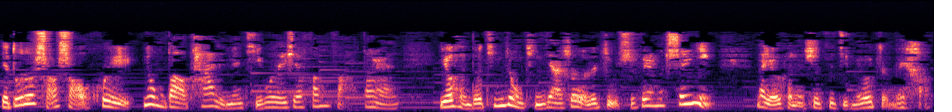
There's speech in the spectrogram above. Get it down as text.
也多多少少会用到他里面提过的一些方法。当然，也有很多听众评价说我的主持非常的生硬，那有可能是自己没有准备好。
